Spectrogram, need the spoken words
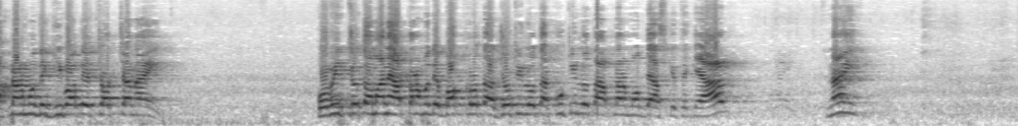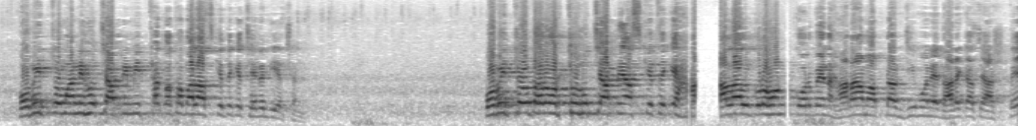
আপনার মধ্যে গিবতের চর্চা নাই। পবিত্রতা মানে আপনার মধ্যে বক্রতা, জটিলতা, কুটিলতা আপনার মধ্যে আজকে থেকে আর নাই। পবিত্র মানে হচ্ছে আপনি মিথ্যা কথা বলা আজকে থেকে ছেড়ে দিয়েছেন। পবিত্রতার অর্থ হচ্ছে আপনি আজকে থেকে হালাল গ্রহণ করবেন, হারাম আপনার জীবনে ধারে কাছে আসতে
